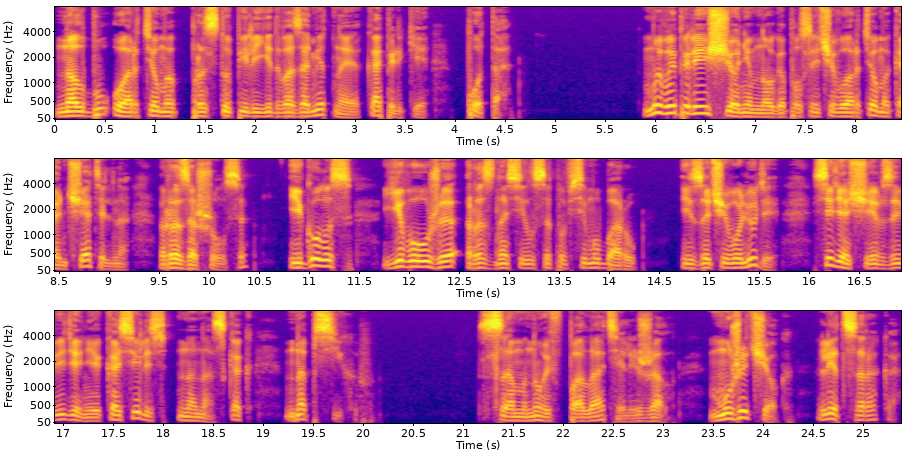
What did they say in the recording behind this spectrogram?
На лбу у Артема проступили едва заметные капельки пота. Мы выпили еще немного, после чего Артем окончательно разошелся, и голос его уже разносился по всему бару, из-за чего люди, сидящие в заведении, косились на нас, как на психов. Со мной в палате лежал мужичок лет сорока.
